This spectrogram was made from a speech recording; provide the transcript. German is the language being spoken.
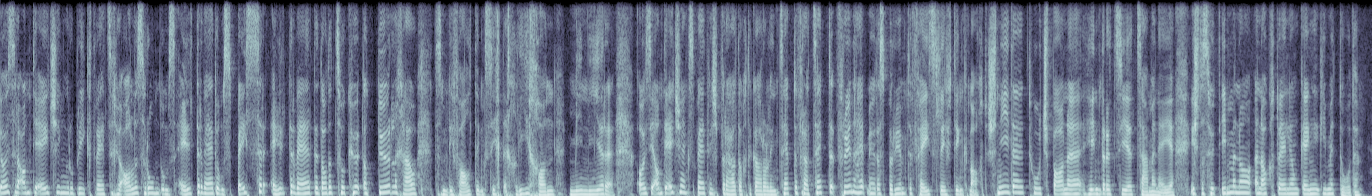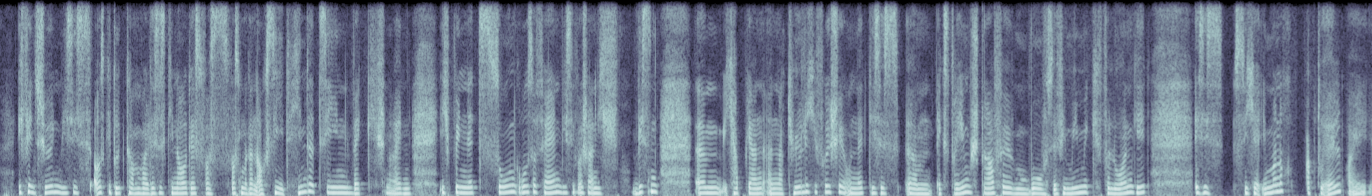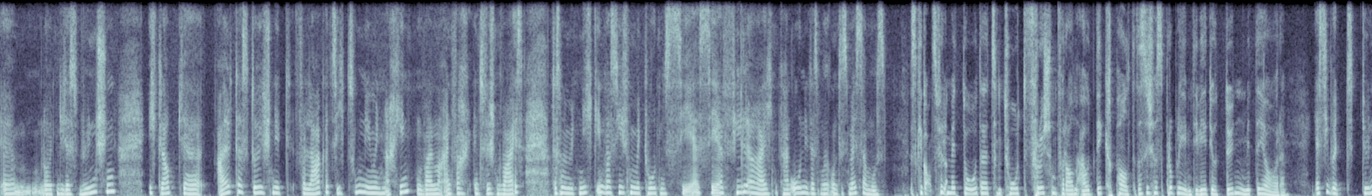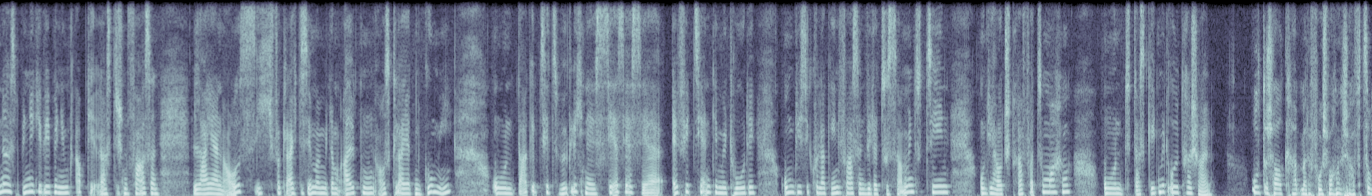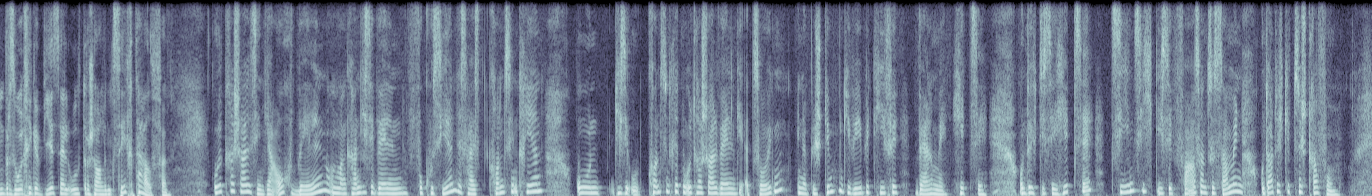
in unserer Anti-Aging-Rubrik dreht sich ja alles rund ums Älterwerden, ums besser Älterwerden. Dazu gehört natürlich auch, dass man die Falten im Gesicht ein bisschen minieren kann. Unsere Anti-Aging-Expertin ist Frau Dr. Caroline Zepter. Frau Zepter, früher hat man ja das berühmte Facelifting gemacht. Schneiden, Haut spannen, hinterziehen, zusammennähen. Ist das heute immer noch eine aktuelle und gängige Methode? Ich finde es schön, wie Sie es ausgedrückt haben, weil das ist genau das, was, was man dann auch sieht. Hinterziehen, wegschneiden. Ich bin nicht so ein großer Fan, wie Sie wahrscheinlich wissen. Ähm, ich habe gern eine natürliche Frische und nicht dieses ähm, extrem straffe, wo sehr viel Mimik verloren geht. Es ist sicher immer noch aktuell bei ähm, Leuten, die das wünschen. Ich glaube, der Altersdurchschnitt verlagert sich zunehmend nach hinten, weil man einfach inzwischen weiß, dass man mit nicht invasiven Methoden sehr, sehr viel erreichen kann, ohne dass man unter das Messer muss. Es gibt ganz viele Methoden zum Tod frisch und vor allem auch dick behalten. Das ist das Problem. Die wird ja dünn mit den Jahren. Ja, sie wird dünner, das Bindegewebe nimmt ab, die elastischen Fasern leiern aus. Ich vergleiche das immer mit einem alten, ausgeleierten Gummi. Und da gibt es jetzt wirklich eine sehr, sehr, sehr effiziente Methode, um diese Kollagenfasern wieder zusammenzuziehen und die Haut straffer zu machen. Und das geht mit Ultraschall. Ultraschall kennt man von Schwangerschaftsuntersuchungen. Wie soll Ultraschall im Gesicht helfen? Ultraschall sind ja auch Wellen und man kann diese Wellen fokussieren, das heißt konzentrieren. Und diese konzentrierten Ultraschallwellen, die erzeugen in einer bestimmten Gewebetiefe Wärme, Hitze. Und durch diese Hitze ziehen sich diese Fasern zusammen und dadurch gibt es eine Straffung.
